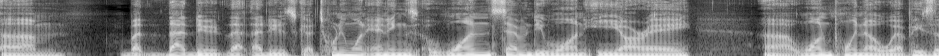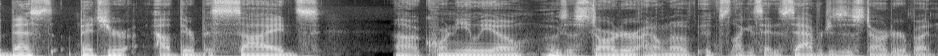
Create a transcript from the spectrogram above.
Um, but that dude, that, that dude is good. 21 innings, 171 ERA, uh, 1.0 whip. He's the best pitcher out there besides uh, Cornelio, who's a starter. I don't know if it's like I said, Savage is a starter, but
